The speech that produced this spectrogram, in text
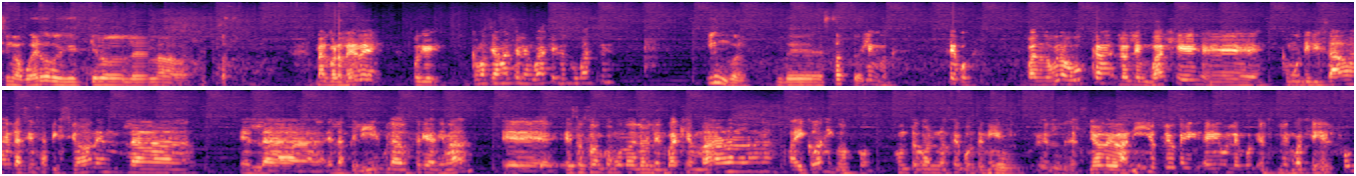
Sí, me acuerdo porque quiero leer la. Me acordé de, porque, ¿cómo se llama ese lenguaje que ocupaste? Klingon de Star Trek. Klingon. Sí, pues, cuando uno busca los lenguajes eh, como utilizados en la ciencia ficción, en la en la, en las películas o series animadas, eh, esos son como uno de los lenguajes más, más icónicos, junto con, no sé, pues tenéis Mm. el, el Señor de Anillos, creo que hay, hay un lenguaje, el lenguaje elfo.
